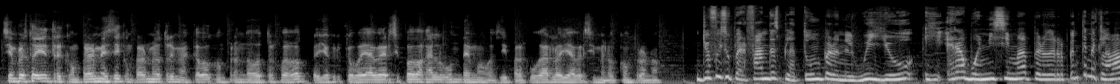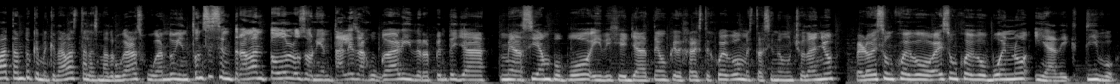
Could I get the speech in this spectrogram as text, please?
siempre estoy entre comprarme este y comprarme otro y me acabo comprando otro juego, pero yo creo que voy a ver si puedo bajar algún demo o así para jugarlo y a ver si me lo compro o no. Yo fui súper fan de Splatoon, pero en el Wii U, y era buenísima, pero de repente me clavaba tanto que me quedaba hasta las madrugadas jugando, y entonces entraban todos los orientales a jugar, y de repente ya me hacían popó, y dije, ya tengo que dejar este juego, me está haciendo mucho daño, pero es un juego, es un juego bueno y adictivo.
